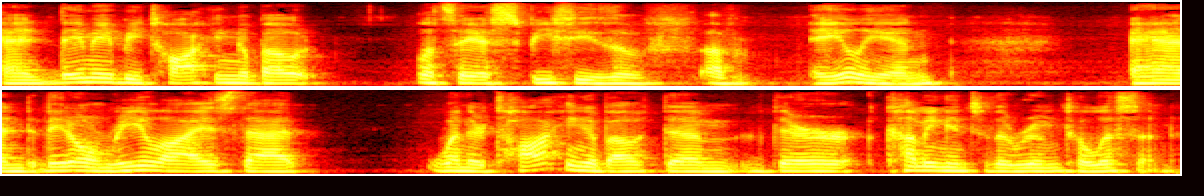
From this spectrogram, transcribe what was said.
and they may be talking about, let's say, a species of, of alien, and they don't realize that when they're talking about them, they're coming into the room to listen.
